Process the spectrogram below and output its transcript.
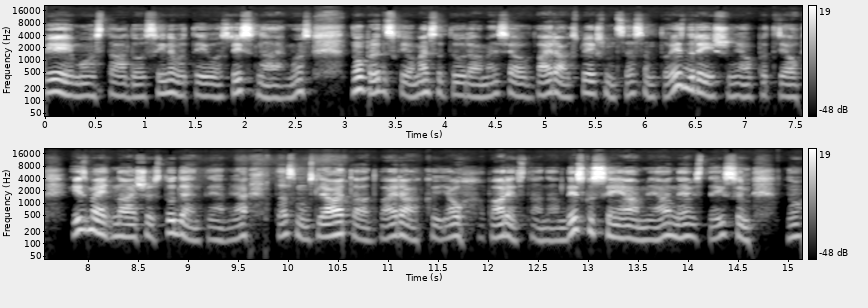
pieejamos tādos inovatīvos risinājumus. Nu, ka jau maģistratūrā mēs jau vairākus priekšmetus esam to izdarījuši un jau pat jau izmēģinājuši ar studentiem. Ja? Tas mums ļauj tādu vairāk jau pāriet tādām diskusijām, ja? nevis, teiksim, nu,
